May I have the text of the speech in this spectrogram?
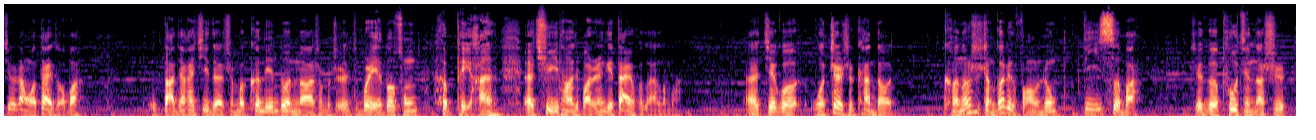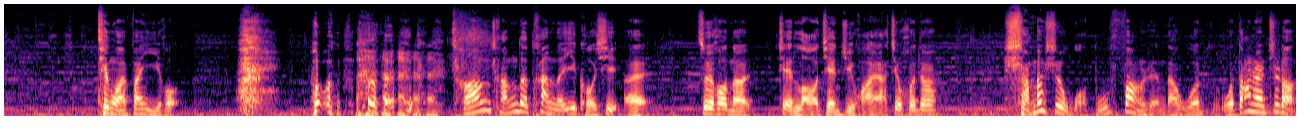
就让我带走吧。大家还记得什么克林顿呐、什么这不是也都从 北韩呃去一趟就把人给带回来了吗？呃，结果我这是看到可能是整个这个访问中第一次吧。这个 Putin 呢是听完翻译以后，唉，长长的叹了一口气，哎，最后呢，这老奸巨猾呀，就回头：什么是我不放人的？我我当然知道，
